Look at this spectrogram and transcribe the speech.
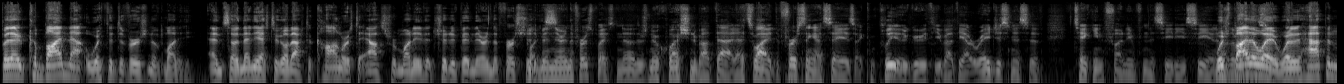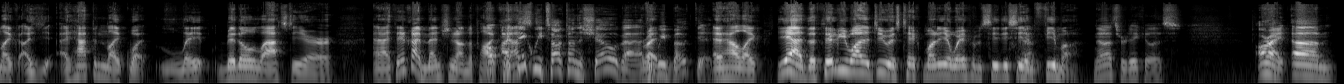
but then combine that with the diversion of money, and so then he has to go back to Congress to ask for money that should have been there in the first should have been there in the first place. No, there's no question about that. That's why the first thing I say is I completely agree with you about the outrageousness of taking funding from the CDC. And Which, by the way, when it happened, like a, it happened like what late middle last year, and I think I mentioned on the Oh, podcast. I think we talked on the show about it. I Right. think we both did. and how like yeah, the thing you want to do is take money away from CDC and FEMA. no, that's ridiculous. All right, um,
